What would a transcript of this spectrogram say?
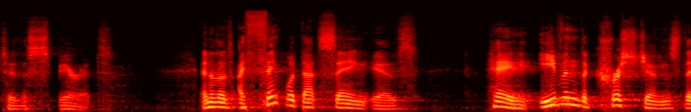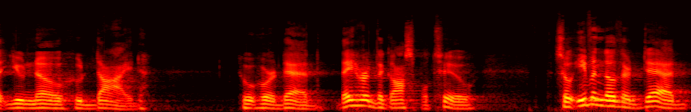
to the spirit. In other words, I think what that's saying is hey, even the Christians that you know who died, who, who are dead, they heard the gospel too so even though they're dead,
